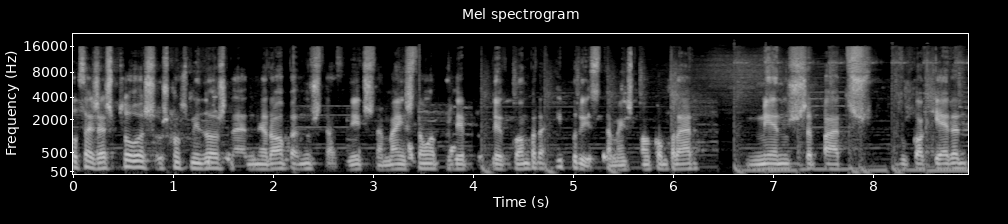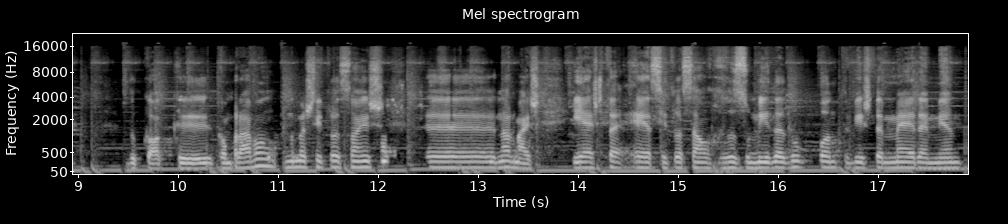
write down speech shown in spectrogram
Ou seja, as pessoas, os consumidores na, na Europa, nos Estados Unidos também estão a perder poder de compra e por isso também estão a comprar menos sapatos do que era do que compravam numas situações uh, normais. E esta é a situação resumida do ponto de vista meramente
